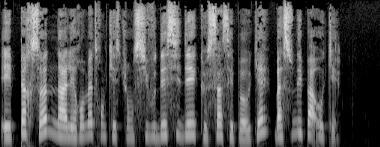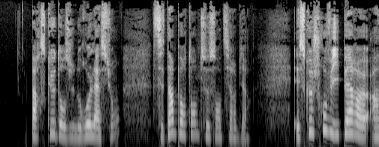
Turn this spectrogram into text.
Et personne n'a à les remettre en question. Si vous décidez que ça c'est pas ok, bah ce n'est pas ok. Parce que dans une relation, c'est important de se sentir bien. Et ce que je trouve hyper euh,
